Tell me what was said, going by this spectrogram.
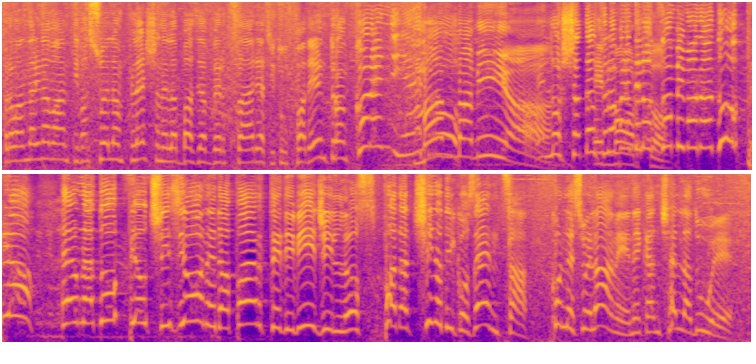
Prova ad andare in avanti. Va su Ellen Flash nella base avversaria. Si tuffa dentro. Ancora indietro. Mamma mia! E lo shutdown se lo prende lo morto. zombie, ma una doppia! È una doppia uccisione da parte di Vigil, lo spadaccino di Cosenza, con le sue lame, ne cancella due.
